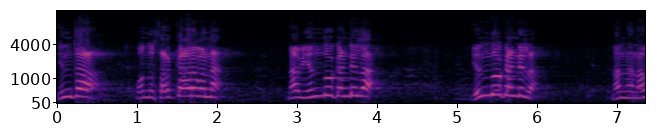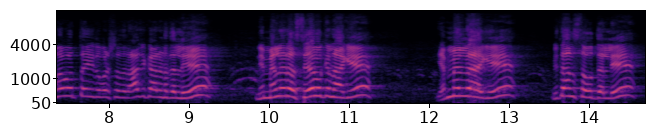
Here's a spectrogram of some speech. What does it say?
ಇಂಥ ಒಂದು ಸರ್ಕಾರವನ್ನು ನಾವು ಎಂದೂ ಕಂಡಿಲ್ಲ ಎಂದೂ ಕಂಡಿಲ್ಲ. ನನ್ನ ನಲವತ್ತೈದು ವರ್ಷದ ರಾಜಕಾರಣದಲ್ಲಿ ನಿಮ್ಮೆಲ್ಲರ ಸೇವಕನಾಗಿ ಎಂ ಎಲ್ ಎ ಆಗಿ, ವಿಧಾನಸೌಧದಲ್ಲಿ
